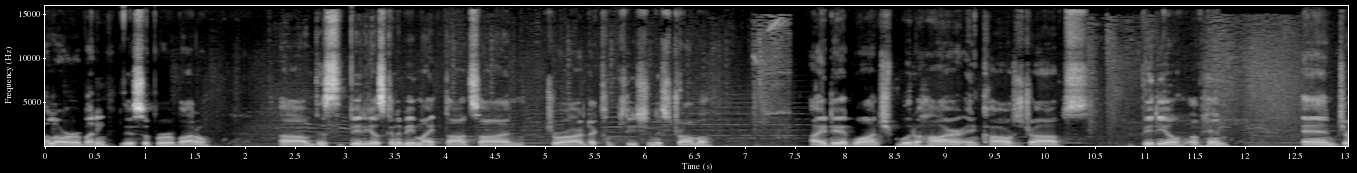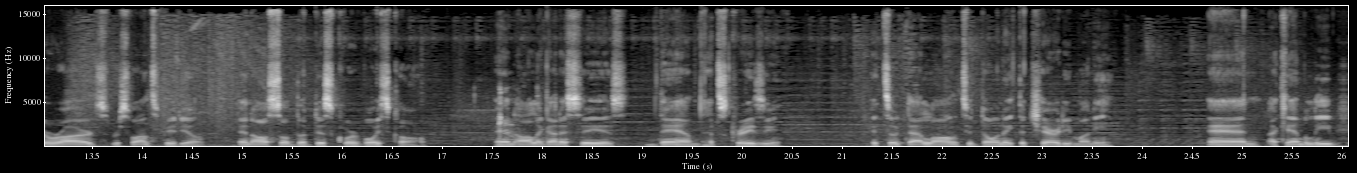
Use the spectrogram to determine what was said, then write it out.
Hello everybody, this is Super Robato. Uh, this video is going to be my thoughts on Jirard the Completionist drama. I did watch Mutahar and Karl Jobst video of him, and Jirard's response video, and also the Discord voice call. And all I gotta say is, damn, that's crazy. It took that long to donate the charity money. And I can't believe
